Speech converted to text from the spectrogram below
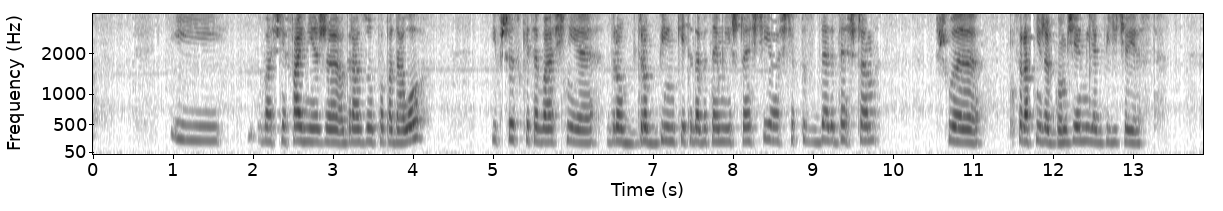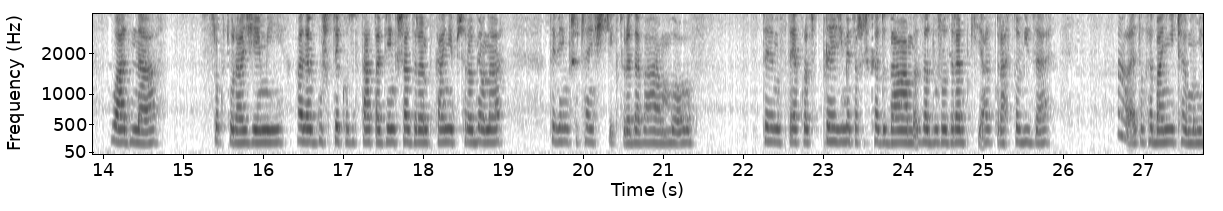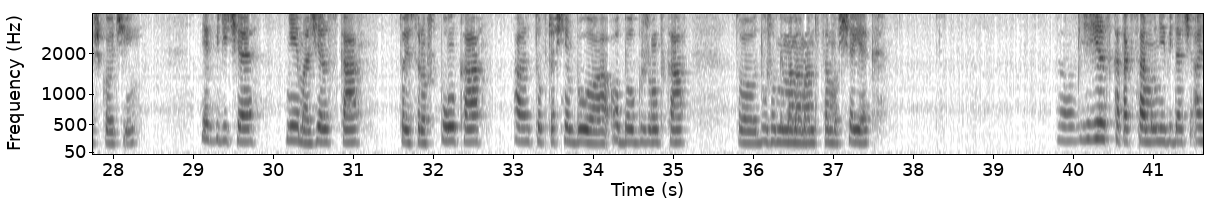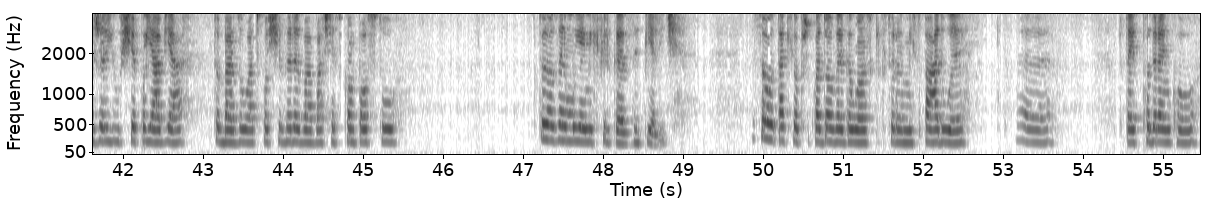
i właśnie fajnie, że od razu popadało. I wszystkie te właśnie drob, drobinki, te nawet najmniej części, właśnie z de- deszczem szły coraz niżej w głąb ziemi. Jak widzicie, jest ładna struktura ziemi, a na górze tylko została ta większa zrębka, nieprzerobiona. Te większe części, które dawałam, bo w tym, w tej akurat w prezimie troszeczkę dodałam za dużo zrębki, ale teraz to widzę. Ale to chyba niczemu nie szkodzi. Jak widzicie, nie ma zielska, to jest roszpunka, ale to wcześniej była obok grządka, to dużo mi mama mam samosiejek. No, zielska tak samo nie widać, a jeżeli już się pojawia, to bardzo łatwo się wyrywa właśnie z kompostu. To zajmuje mi chwilkę wypielić. Są takie przykładowe gałązki, które mi spadły e, tutaj pod ręką,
